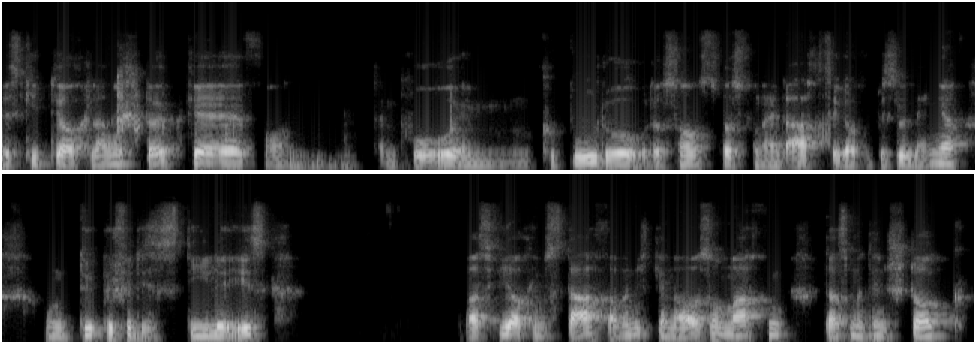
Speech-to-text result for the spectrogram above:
Es gibt ja auch lange Stöcke von dem Po im Kuturo oder sonst was von 1,80, auch ein bisschen länger. Und typisch für diese Stile ist, was wir auch im Staff aber nicht genauso machen, dass man den Stock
